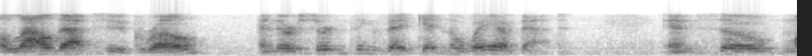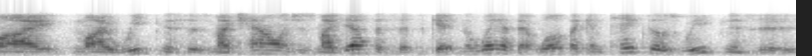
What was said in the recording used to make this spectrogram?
allow that to grow, and there are certain things that get in the way of that. And so my my weaknesses, my challenges, my deficits get in the way of that. Well, if I can take those weaknesses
